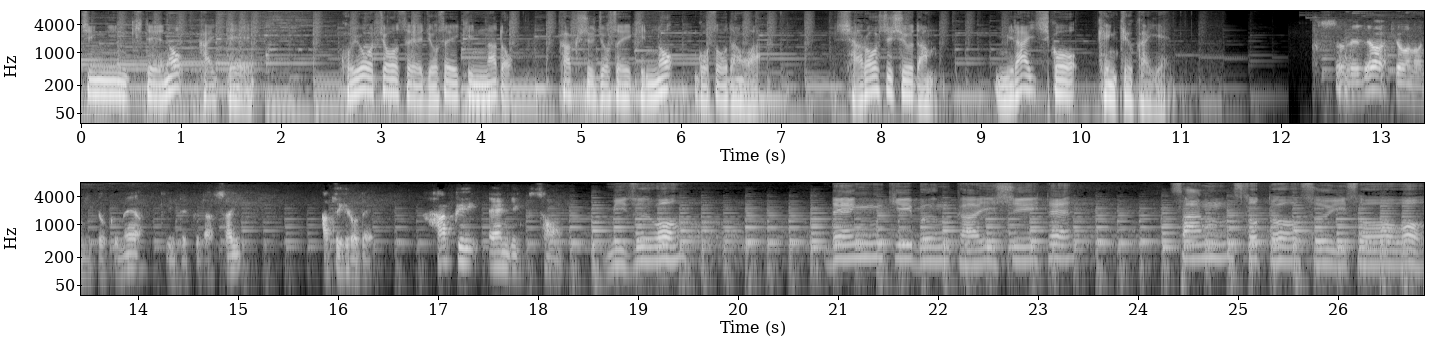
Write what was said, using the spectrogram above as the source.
賃金規定の改定雇用調整助成金など各種助成金のご相談は社労士集団未来志向研究会へそれでは今日の2曲目聴いてください。厚弘で、ハッピーエンディングソング。水を電気分解して酸素と水素を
